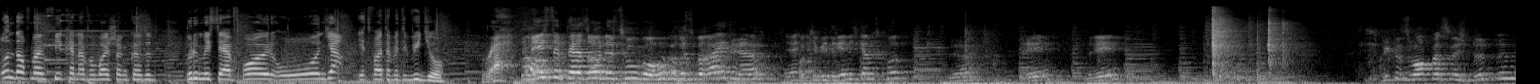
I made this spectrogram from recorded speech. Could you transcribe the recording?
und auf meinem Feed-Kanal vorbeischauen könntet. Würde mich sehr freuen und ja, jetzt weiter mit dem Video. Die nächste Person ist Hugo. Hugo, bist du bereit? Ja. Okay, wir drehen dich ganz kurz. Ja. Drehen, drehen. Bringt das überhaupt was, wenn ich blind bin?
